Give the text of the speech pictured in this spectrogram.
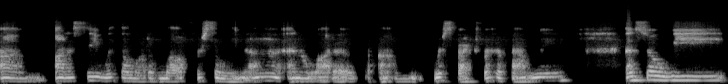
um, honestly with a lot of love for Selena and a lot of um, respect for her family, and so we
